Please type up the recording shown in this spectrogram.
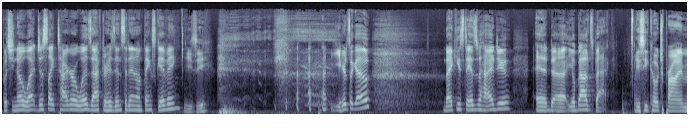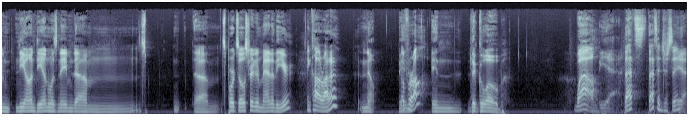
But you know what? Just like Tiger Woods after his incident on Thanksgiving Easy. years ago, Nike stands behind you, and uh, you'll bounce back. You see, Coach Prime, Neon Deion was named um, um, Sports Illustrated Man of the Year. In Colorado, No, In- overall, in the Globe. wow, Yeah. that's that's interesting. Yeah,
